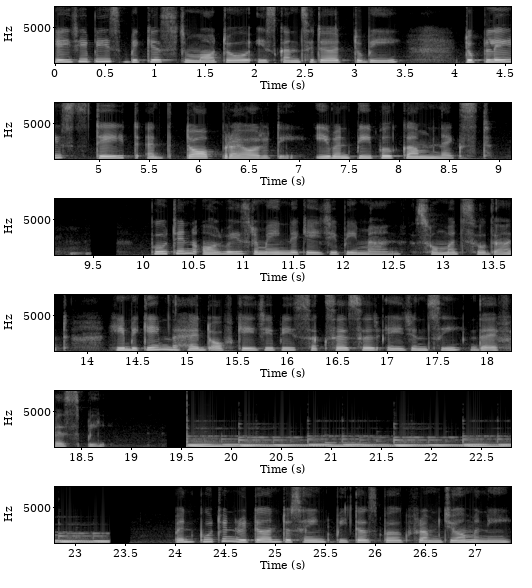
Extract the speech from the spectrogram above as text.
KGB's biggest motto is considered to be to place state at the top priority, even people come next. Putin always remained a KGB man, so much so that he became the head of KGB's successor agency, the FSB. When Putin returned to St. Petersburg from Germany,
